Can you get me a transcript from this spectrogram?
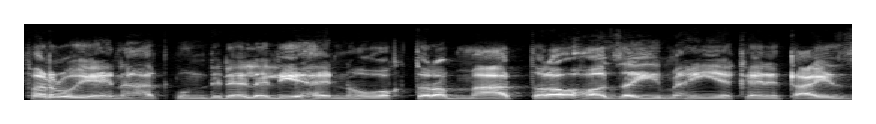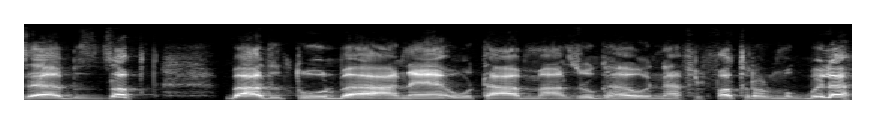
فالرؤية هنا هتكون دلالة ليها إن هو اقترب ميعاد طلاقها زي ما هي كانت عايزة بالظبط. بعد طول بقى عناء وتعب مع زوجها وإنها في الفترة المقبلة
